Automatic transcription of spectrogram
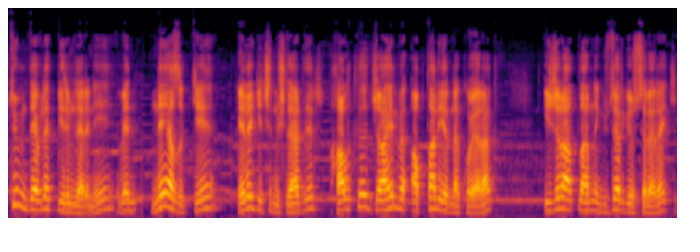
tüm devlet birimlerini ve ne yazık ki ele geçirmişlerdir. Halkı cahil ve aptal yerine koyarak, icraatlarını güzel göstererek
